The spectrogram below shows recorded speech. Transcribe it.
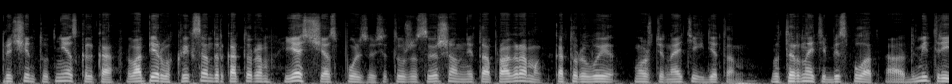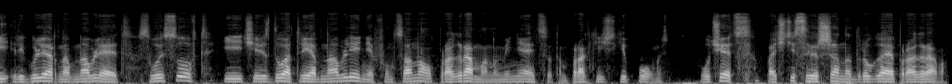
Причин тут несколько. Во-первых, QuickSender, который которым я сейчас пользуюсь, это уже совершенно не та программа, которую вы можете найти где-то в интернете бесплатно. А Дмитрий регулярно обновляет свой софт и через 2-3 обновления функционал программы он меняется там практически полностью. Получается почти совершенно другая программа.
